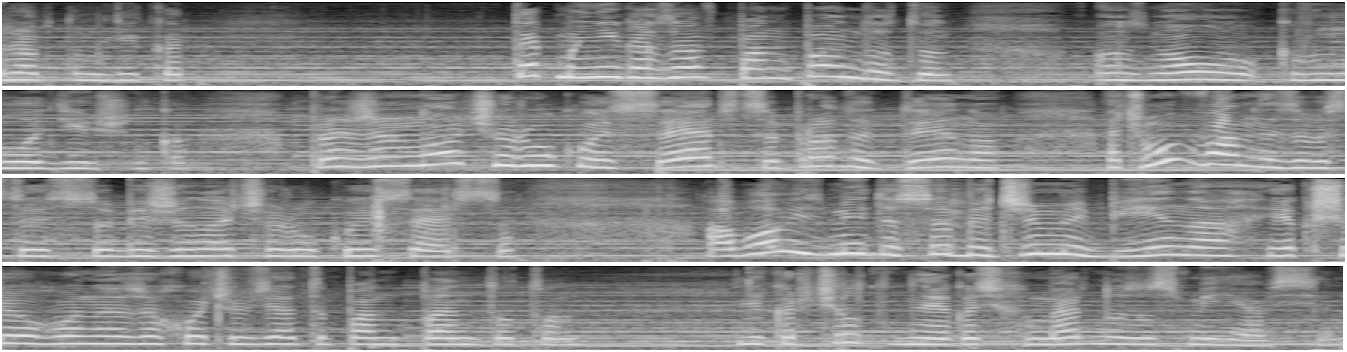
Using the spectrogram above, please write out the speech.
раптом лікар. Так мені казав пан Пендлтон, знову кивнула дівчинка. Про жіночу руку і серце, про дитину. А чому б вам не завести собі жіночу руку і серце? Або візьміть до себе Джиммі Біна, якщо його не захоче взяти пан Пендлтон. Лікар Чілтон якось химерно засміявся.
